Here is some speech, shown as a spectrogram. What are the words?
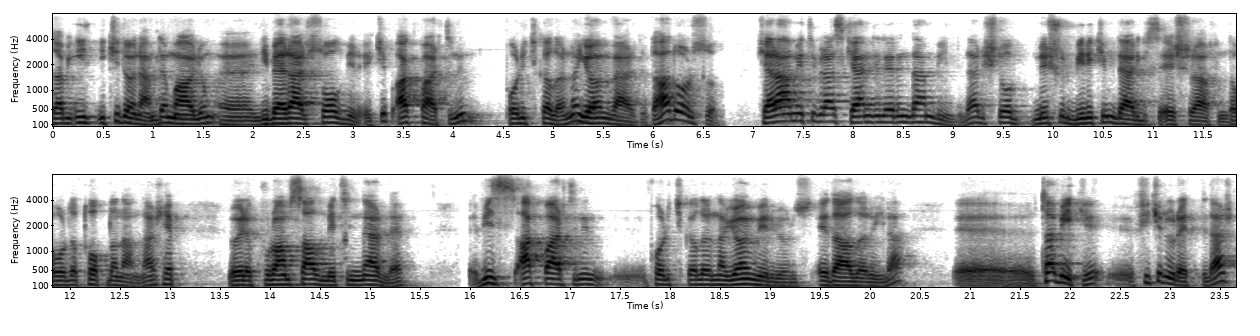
tabii ilk iki dönemde malum e, liberal sol bir ekip AK Parti'nin politikalarına yön verdi. Daha doğrusu kerameti biraz kendilerinden bildiler. İşte o meşhur Birikim dergisi eşrafında orada toplananlar hep böyle kuramsal metinlerle e, biz AK Parti'nin e, politikalarına yön veriyoruz edalarıyla. Ee, tabii ki e, fikir ürettiler.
